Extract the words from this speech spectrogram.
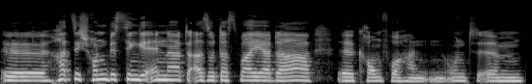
äh, hat sich schon ein bisschen geändert. Also das war ja da äh, kaum vorhanden und ähm,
